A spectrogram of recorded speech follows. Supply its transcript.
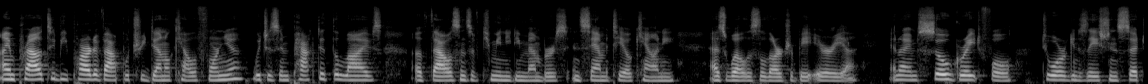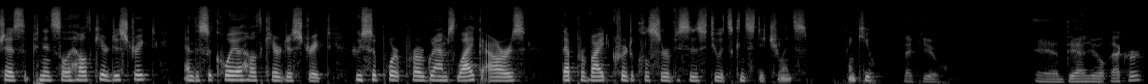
I am proud to be part of Apple Tree Dental California, which has impacted the lives of thousands of community members in San Mateo County as well as the larger Bay Area. And I am so grateful to organizations such as the Peninsula Healthcare District and the Sequoia Healthcare District who support programs like ours that provide critical services to its constituents. Thank you. Thank you. And Daniel Eckert?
